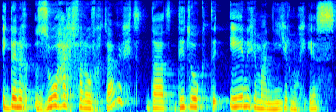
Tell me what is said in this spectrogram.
Ik ben er zo hard van overtuigd dat dit ook de enige manier nog is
